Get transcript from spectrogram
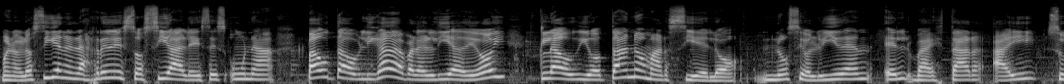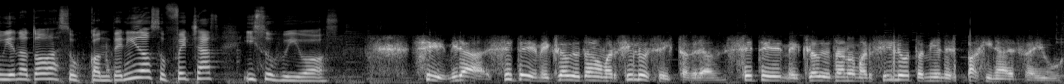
Bueno, lo siguen en las redes sociales, es una pauta obligada para el día de hoy. Claudio Tano Marcielo, no se olviden, él va a estar ahí subiendo todos sus contenidos, sus fechas y sus vivos. Sí, mira, CTM Claudio Tano Marcielo es Instagram, CTM Claudio Tano Marcielo también es página de Facebook.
